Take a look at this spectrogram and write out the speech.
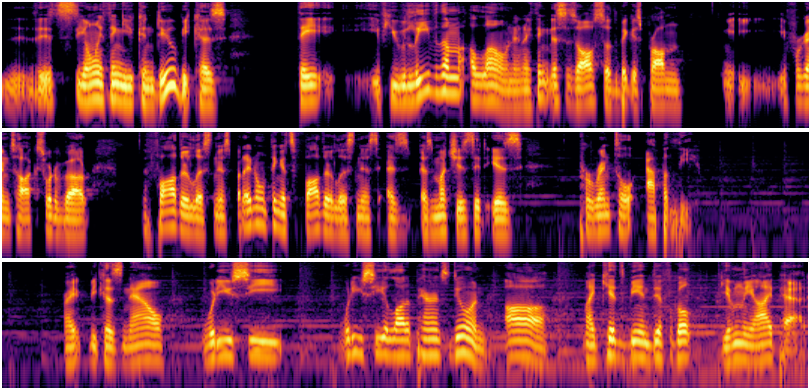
it's the only thing you can do because they if you leave them alone, and I think this is also the biggest problem if we're going to talk sort of about fatherlessness, but I don't think it's fatherlessness as as much as it is parental apathy. Right? Because now what do you see what do you see a lot of parents doing? Ah, my kid's being difficult, give him the iPad.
